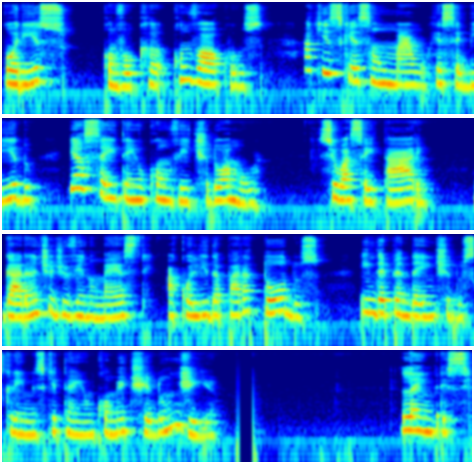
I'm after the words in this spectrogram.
Por isso, convoco-os a que esqueçam o mal recebido e aceitem o convite do amor. Se o aceitarem, garante o Divino Mestre acolhida para todos, independente dos crimes que tenham cometido um dia. Lembre-se:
